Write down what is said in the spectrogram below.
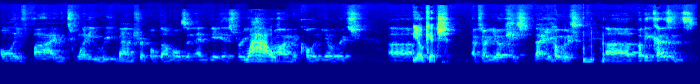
only five 20 rebound triple doubles in NBA history. Wow. LeBron, Nikola Jovic. Uh, Jokic. I'm sorry, Jokic, not Jovic. uh, Boogie Cousins.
